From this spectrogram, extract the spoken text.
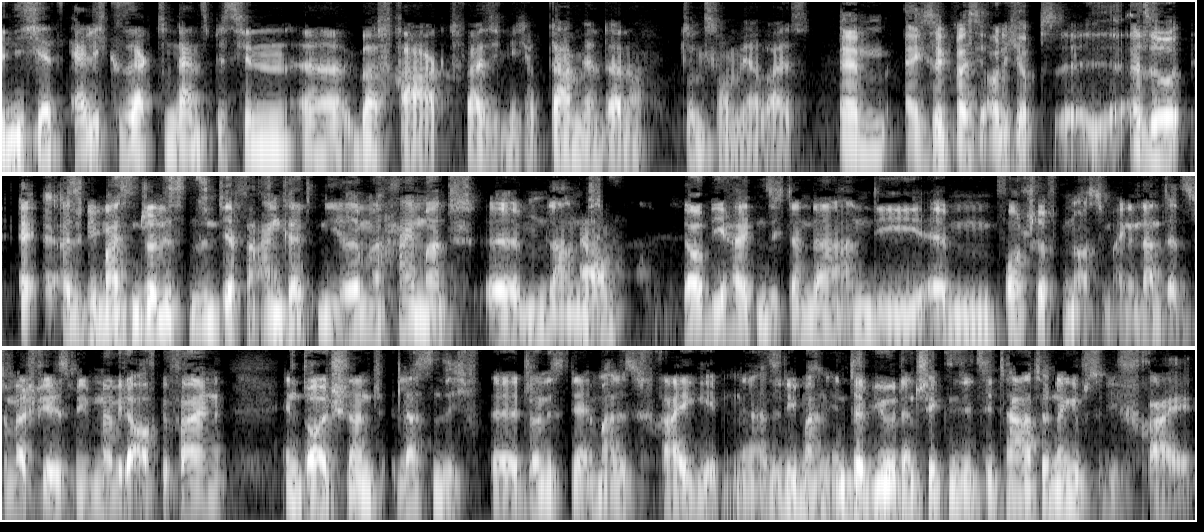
bin ich jetzt ehrlich gesagt so ein ganz bisschen äh, überfragt. Weiß ich nicht, ob Damian da noch sonst noch mehr weiß. Ähm, ehrlich gesagt weiß ich auch nicht, ob äh, also äh, also die meisten Journalisten sind ja verankert in ihrem Heimatland. Ähm, genau glaube, die halten sich dann da an die ähm, Vorschriften aus dem eigenen Land. Also zum Beispiel ist mir immer wieder aufgefallen, in Deutschland lassen sich äh, Journalisten ja immer alles freigeben. Ne? Also die machen ein Interview, dann schicken sie die Zitate und dann gibst du die frei.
